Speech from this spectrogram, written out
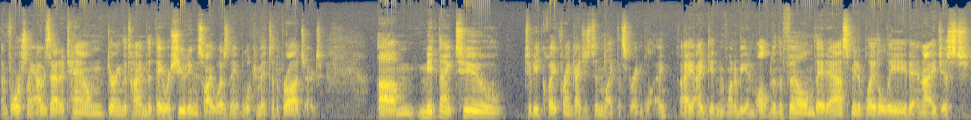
unfortunately, I was out of town during the time that they were shooting, so I wasn't able to commit to the project. Um, Midnight 2, to be quite frank, I just didn't like the screenplay. I, I didn't want to be involved in the film. They'd asked me to play the lead, and I just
